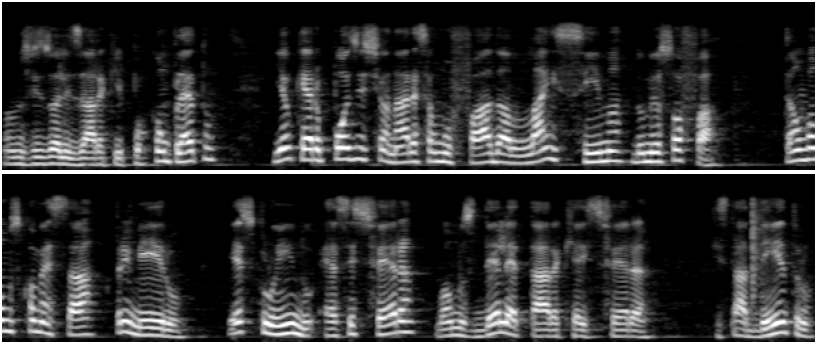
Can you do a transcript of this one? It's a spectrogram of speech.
vamos visualizar aqui por completo, e eu quero posicionar essa almofada lá em cima do meu sofá. Então vamos começar primeiro excluindo essa esfera, vamos deletar aqui a esfera que está dentro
